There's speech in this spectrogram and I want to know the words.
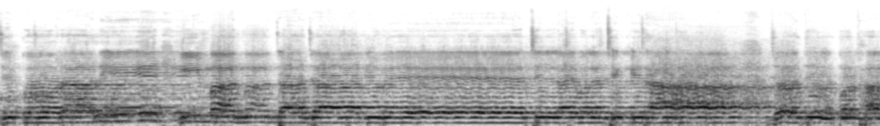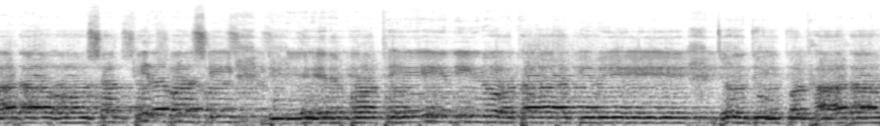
যে কোরআনে ইমানটা জাগবে। চিল্লাই বলে ঠিক কিনা যদি কথা দাও সাক্ষীর বাসী, দিনের পথে দৃঢ় থাকবে। যদি কথা দাও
